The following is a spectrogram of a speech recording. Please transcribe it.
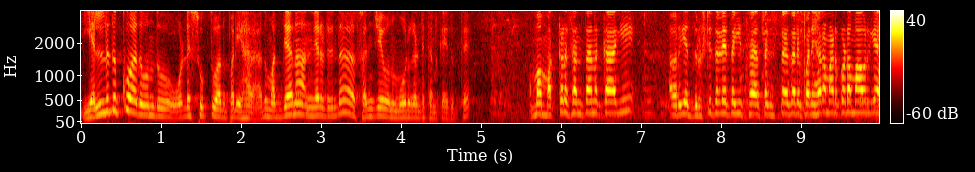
ಎಲ್ಲದಕ್ಕೂ ಅದು ಒಂದು ಒಳ್ಳೆ ಸೂಕ್ತವಾದ ಪರಿಹಾರ. ಅದು ಮಧ್ಯಾಹ್ನ ಹನ್ನೆರಡರಿಂದ ಸಂಜೆ ಒಂದು ಮೂರು ಗಂಟೆ ತನಕ ಇರುತ್ತೆ. ಅಮ್ಮ, ಮಕ್ಕಳ ಸಂತಾನಕ್ಕಾಗಿ ಅವರಿಗೆ ದೃಷ್ಟಿ ತಡೆ ತೆಗಿ ತೆಗಿಸ್ತಾ ಇದ್ದಾರೆ. ಪರಿಹಾರ ಮಾಡಿಕೊಡಮ್ಮ ಅವ್ರಿಗೆ.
